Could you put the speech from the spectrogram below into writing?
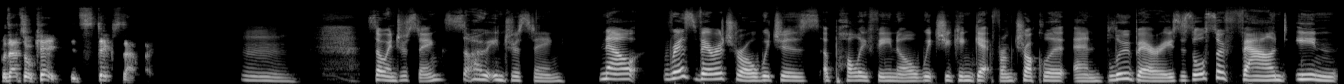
but that's okay. It sticks that way. Mm. So interesting. So interesting. Now, Resveratrol, which is a polyphenol which you can get from chocolate and blueberries, is also found in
